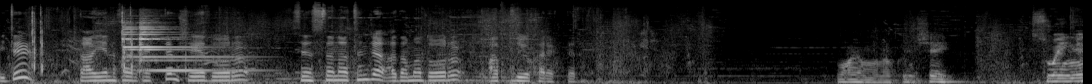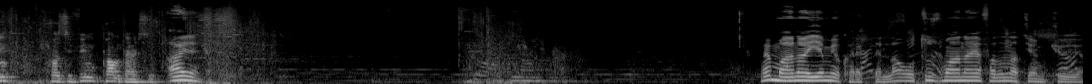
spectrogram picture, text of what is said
bir de daha yeni fark ettim şeye doğru sen stun atınca adama doğru atlıyor karakter. Vay amına koyayım şey. Swain'in pasifin tam tersi. Aynen. Ve mana yemiyor karakter lan. 30 manaya falan atıyorum Q'yu.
